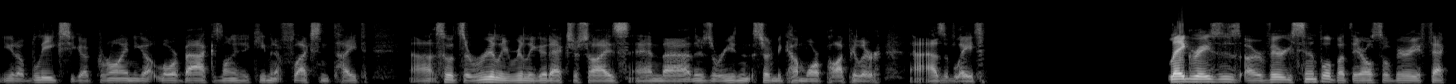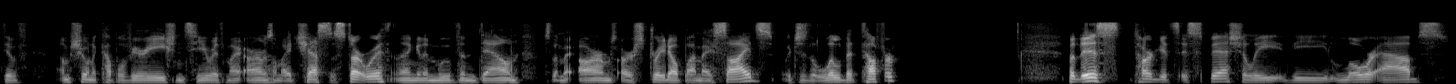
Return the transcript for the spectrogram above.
you got obliques, you got groin, you got lower back, as long as you're keeping it flexed and tight. Uh, so it's a really, really good exercise, and uh, there's a reason it's starting to become more popular uh, as of late. Leg raises are very simple, but they're also very effective. I'm showing a couple variations here with my arms on my chest to start with, and I'm going to move them down so that my arms are straight out by my sides, which is a little bit tougher. But this targets especially the lower abs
